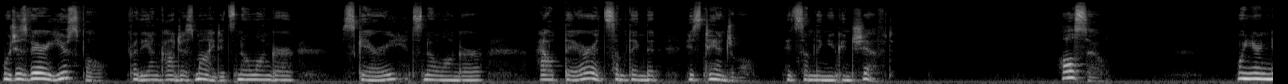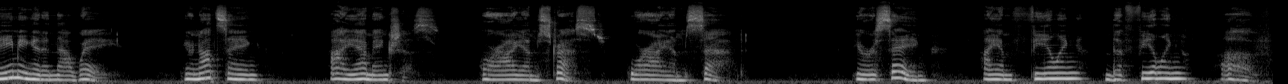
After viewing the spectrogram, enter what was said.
which is very useful for the unconscious mind. It's no longer scary. It's no longer out there. It's something that is tangible. It's something you can shift. Also, when you're naming it in that way, you're not saying, I am anxious, or I am stressed, or I am sad. You're saying, I am feeling the feeling of.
